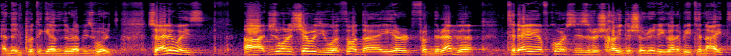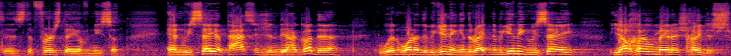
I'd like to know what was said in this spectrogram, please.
and they'd put together the Rebbe's words. So, anyways, I uh, just want to share with you a thought that I heard from the Rebbe. Today, of course, is Rosh Chodesh already, going to be tonight, is the first day of Nisan. And we say a passage in the Haggadah, one at the beginning, and the right in the beginning, we say, Yachol Meirish Chodesh.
